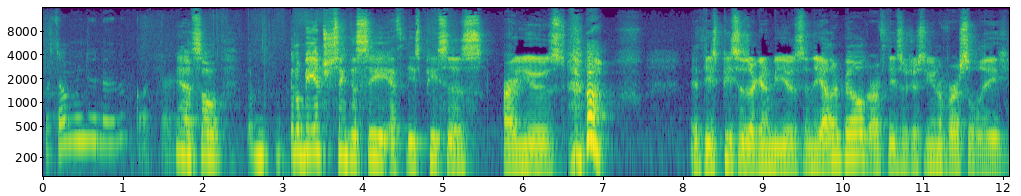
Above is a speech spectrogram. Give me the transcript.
for some reason I don't got there yeah, so um, it'll be interesting to see if these pieces are used. if these pieces are going to be used in the other build, or if these are just universally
